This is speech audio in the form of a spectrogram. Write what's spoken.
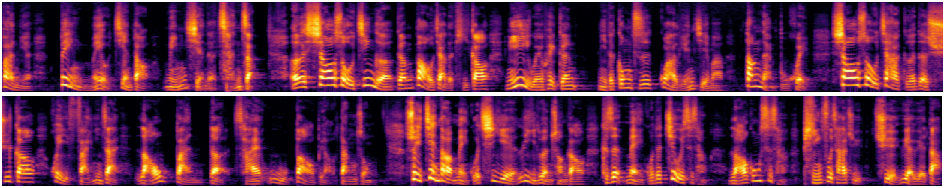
半年并没有见到明显的成长，而销售金额跟报价的提高，你以为会跟你的工资挂连结吗？当然不会，销售价格的虚高会反映在老板的财务报表当中，所以见到美国企业利润创高，可是美国的就业市场、劳工市场贫富差距却越来越大。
